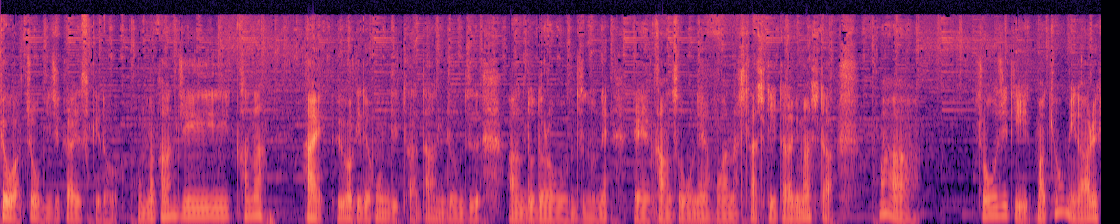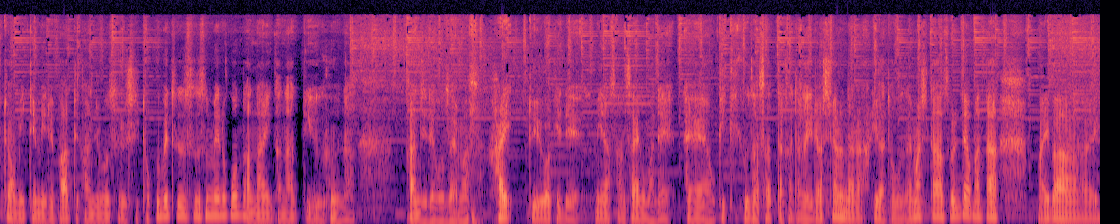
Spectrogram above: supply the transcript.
今日は超短いですけど、こんな感じかな。はい。というわけで本日はダンジョンズドラゴンズのね、えー、感想をね、お話しさせていただきました。まあ、正直、まあ興味がある人は見てみればって感じもするし、特別進めることはないかなっていう風な感じでございます。はい。というわけで、皆さん最後まで、えー、お聴きくださった方がいらっしゃるならありがとうございました。それではまた、バイバーイ。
